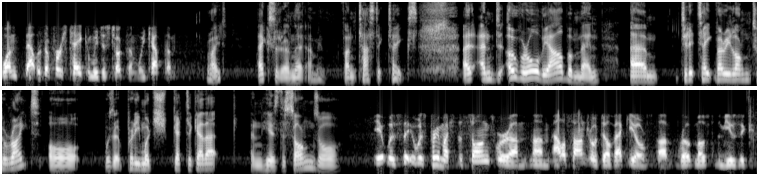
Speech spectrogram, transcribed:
one. That was the first take, and we just took them. We kept them. Right. Excellent. I mean, fantastic takes. And, and overall, the album then. Um, did it take very long to write, or was it pretty much get together and here's the songs, or? It was. It was pretty much the songs were um, um, Alessandro Del Vecchio uh, wrote most of the music, um,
